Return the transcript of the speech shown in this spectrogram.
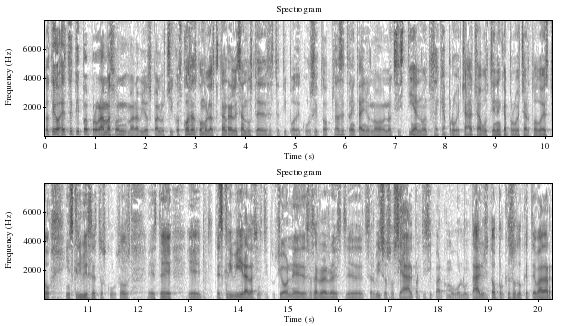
Entonces, digo, este tipo de programas son maravillosos para los chicos, cosas como las que están realizando ustedes, este tipo de curso y todo, pues hace 30 años no, no existían, ¿no? Entonces hay que aprovechar, chavos, tienen que aprovechar todo esto, inscribirse a estos cursos, este, eh, escribir a las instituciones, hacer este, servicio social, participar como voluntarios y todo, porque eso es lo que te va a dar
